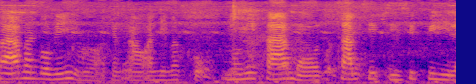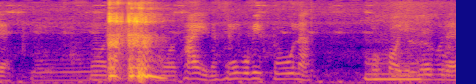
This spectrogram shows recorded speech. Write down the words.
ฟ้ามันบ่มีบ่จัง เอาอันนี้มาโกะหมอมีค้าหมอสามสิบสี่สิบปีแหละหมอหมอไทยนะยังบ่มีครูน่ะบ่คอยยังบ่บ่ได้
